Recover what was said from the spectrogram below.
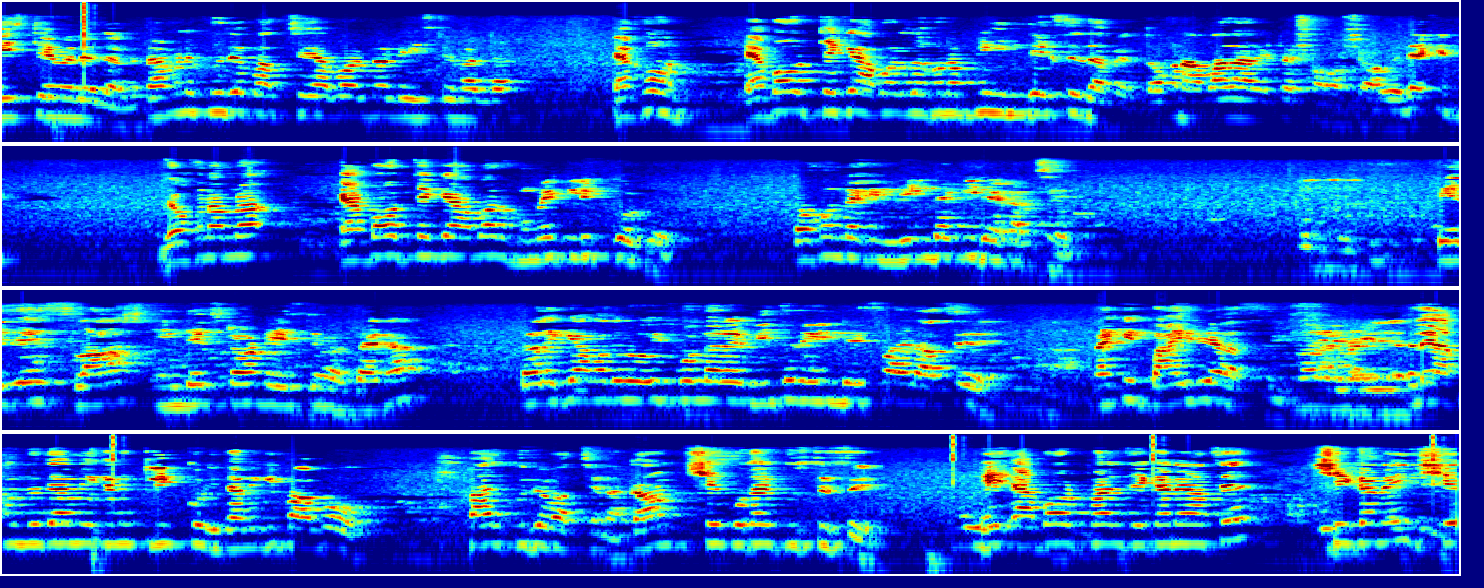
এইচটিএমএল এ যাবে। তার মানে খুঁজে পাচ্ছে অ্যাবাউট ডট এইচটিএমএল এখন অ্যাবাউট থেকে আবার যখন আপনি ইন্ডেক্সে যাবেন, তখন আবার আরেকটা সমস্যা হবে। দেখেন, যখন আমরা অ্যাবাউট থেকে আবার হোমে ক্লিক করব, তখন দেখেন লিংকটা কি দেখাচ্ছে? পেজে স্ল্যাশ ইন্ডেক্স ডট এইচটিএমএল তাই না? তাহলে কি আমাদের ওই ফোল্ডারের ভিতরে ইন্ডেক্স ফাইল আছে? নাকি বাইরে আছে? তাহলে এখন যদি আমি এখানে ক্লিক করি, তাহলে কি পাবো? ফাইল খুঁজে পাচ্ছে না, কারণ সে কোথায় খুঁজতেছে? এই অ্যাবাউট ফাইল যেখানে আছে, সেখানেই সে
